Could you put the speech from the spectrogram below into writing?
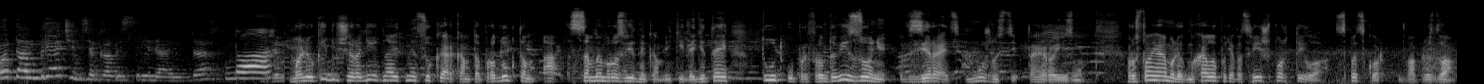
Ой, там прячемося, коли стріляють, да? Да. Малюки більше радіють навіть не цукеркам та продуктам, а самим розвідникам, які для дітей тут, у прифронтовій зоні, взірець мужності та героїзму. Руслан Ярмолюк, Михайло Потята, Сергій Шпортило, спецкор 2+,2.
